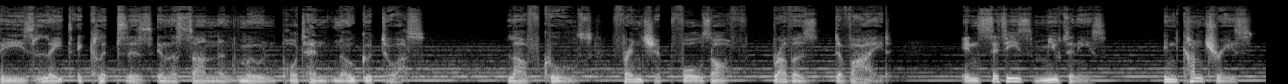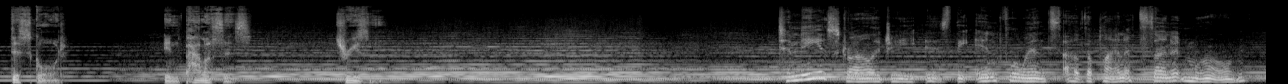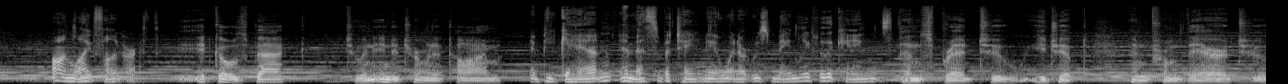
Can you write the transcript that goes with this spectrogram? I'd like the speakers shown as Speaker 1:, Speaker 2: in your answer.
Speaker 1: These late eclipses in the sun and moon portend no good to us. Love cools, friendship falls off, brothers divide. In cities, mutinies. In countries, discord. In palaces, treason.
Speaker 2: To me, astrology is the influence of the planets Sun and Moon on life on Earth.
Speaker 3: It goes back to an indeterminate time.
Speaker 2: It began in Mesopotamia when it was mainly for the kings.
Speaker 3: Then spread to Egypt and from there to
